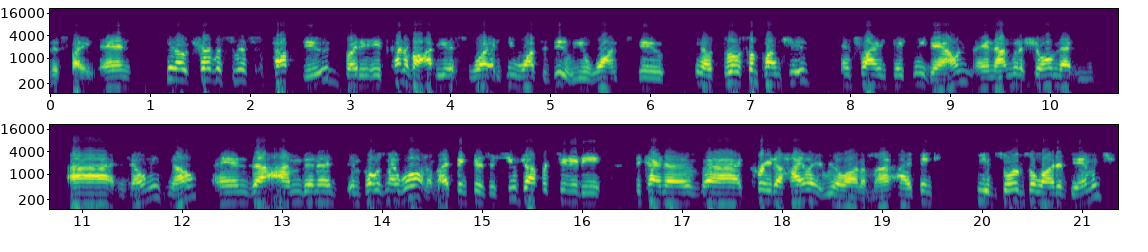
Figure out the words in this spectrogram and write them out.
this fight. And you know, Trevor Smith's a tough dude, but it's kind of obvious what he wants to do. He wants to, you know, throw some punches and try and take me down. And I'm going to show him that uh, no means no, and uh, I'm going to impose my will on him. I think there's a huge opportunity to kind of uh, create a highlight reel on him. I, I think he absorbs a lot of damage,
